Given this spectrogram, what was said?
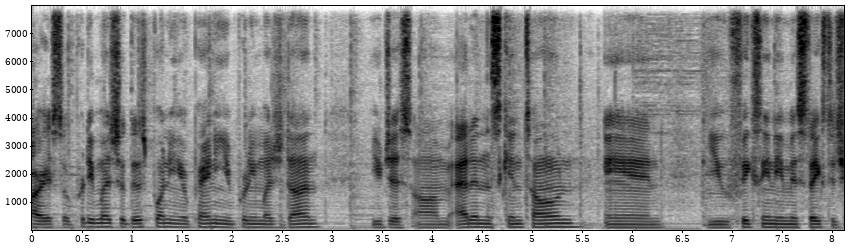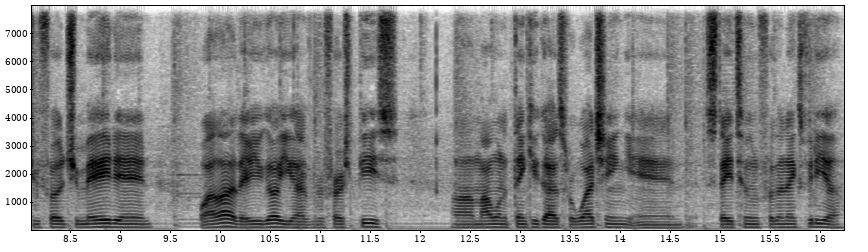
All right so pretty much at this point in your painting you're pretty much done. You just um, add in the skin tone and you fix any mistakes that you felt you made and voila there you go you have your first piece. Um, i want to thank you guys for watching and stay tuned for the next video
